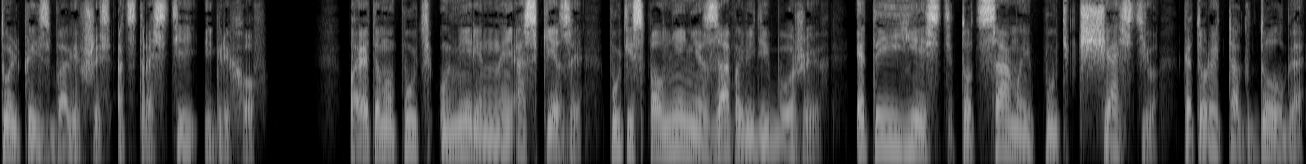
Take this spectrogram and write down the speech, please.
только избавившись от страстей и грехов. Поэтому путь умеренной аскезы, путь исполнения заповедей Божиих — это и есть тот самый путь к счастью, который так долго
